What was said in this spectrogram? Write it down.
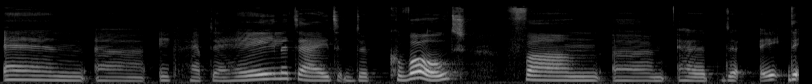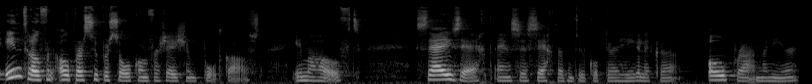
En uh, ik heb de hele tijd de quote van uh, het, de, de intro van Oprah Super Soul Conversation podcast in mijn hoofd. Zij zegt, en ze zegt dat natuurlijk op de heerlijke Oprah manier.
